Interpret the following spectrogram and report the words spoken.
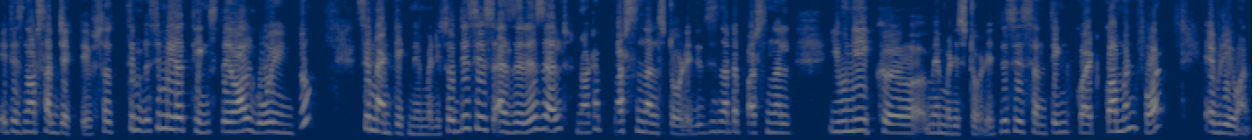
It is not subjective. So, sim similar things they all go into semantic memory. So, this is as a result not a personal storage, this is not a personal unique uh, memory storage, this is something quite common for everyone.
